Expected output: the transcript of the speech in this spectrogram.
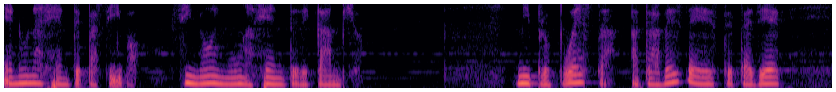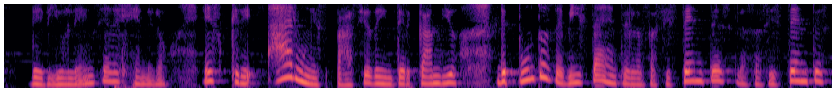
en un agente pasivo, sino en un agente de cambio. Mi propuesta a través de este taller de violencia de género es crear un espacio de intercambio de puntos de vista entre los asistentes, las asistentes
